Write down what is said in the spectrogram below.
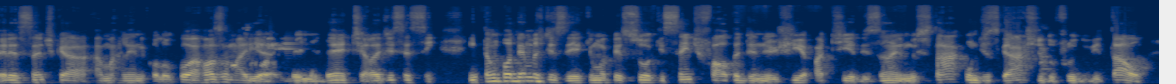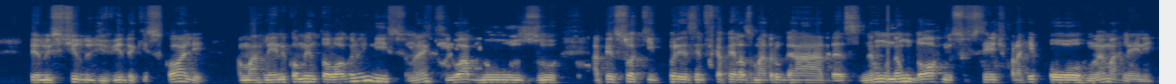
Interessante que a, Marlene colocou, a Rosa Maria Benedetti, ela disse assim, então podemos dizer que uma pessoa que sente falta de energia, apatia, desânimo, está com desgaste do fluido vital pelo estilo de vida que escolhe? A Marlene comentou logo no início, né, que o abuso, a pessoa que, por exemplo, fica pelas madrugadas, não, não dorme o suficiente para repor, não é, Marlene?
